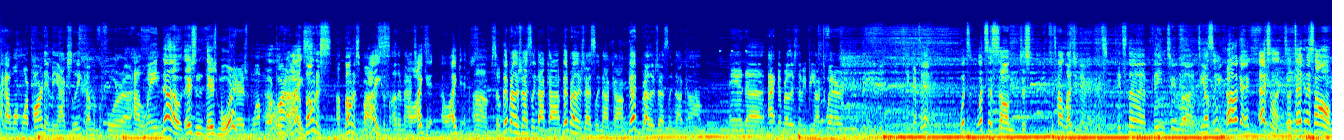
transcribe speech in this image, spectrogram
I got one more part in me actually coming before uh, Halloween. No, there's there's more. There's one more Oh, part, a- nice. a bonus, a bonus part with nice. some other I like it. I like it. Um, so goodbrotherswrestling.com, goodbrotherswrestling.com, goodbrotherswrestling.com, and uh, at goodbrotherswp on Twitter. I think that's it. What's what's this song? Just it's called Legendary. It's it's the theme to uh, TLC. Oh, okay, excellent. So taking us home.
